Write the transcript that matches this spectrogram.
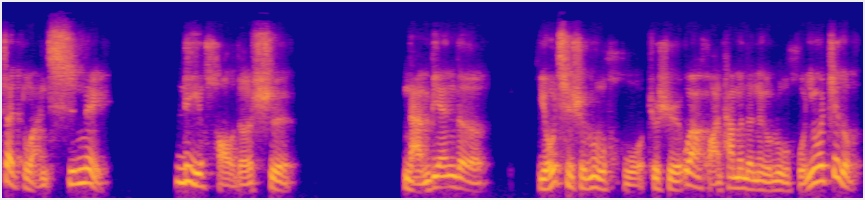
在短期内利好的是南边的，尤其是路虎，就是万华他们的那个路虎，因为这个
